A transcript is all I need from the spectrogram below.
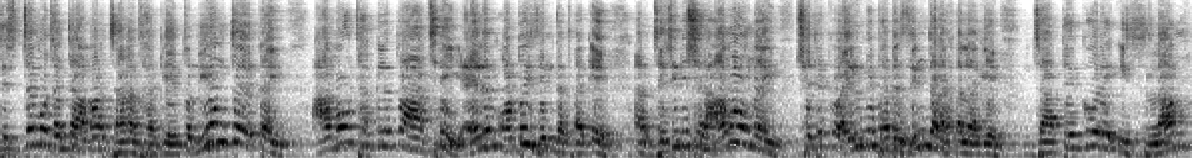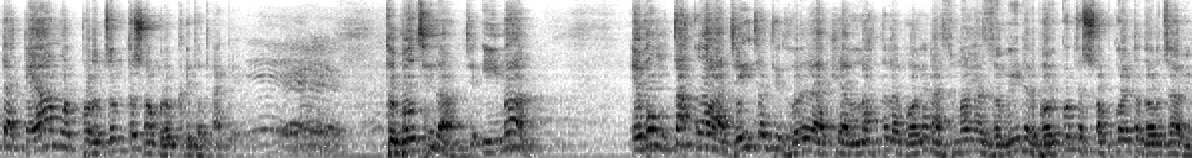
সিস্টেমও যাতে আমার জানা থাকে। তো নিয়ম তো এটাই, আমল থাকলে তো আছেই, এলেম অটোই জিন্দা থাকে। আর যে জিনিসের আমল নাই, সেটাকে এলমি ভাবে জিন্দা রাখা লাগে, যাতে করে ইসলামটা কেয়ামত পর্যন্ত সংরক্ষিত থাকে। তো বলছিলাম যে ইমান এবং তাকওয়া, যেই জাতি ধরে রাখে, আল্লাহ তালা বলেন, আসমান আর জমিনের বরকতের সব কয়টা দরজা আমি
